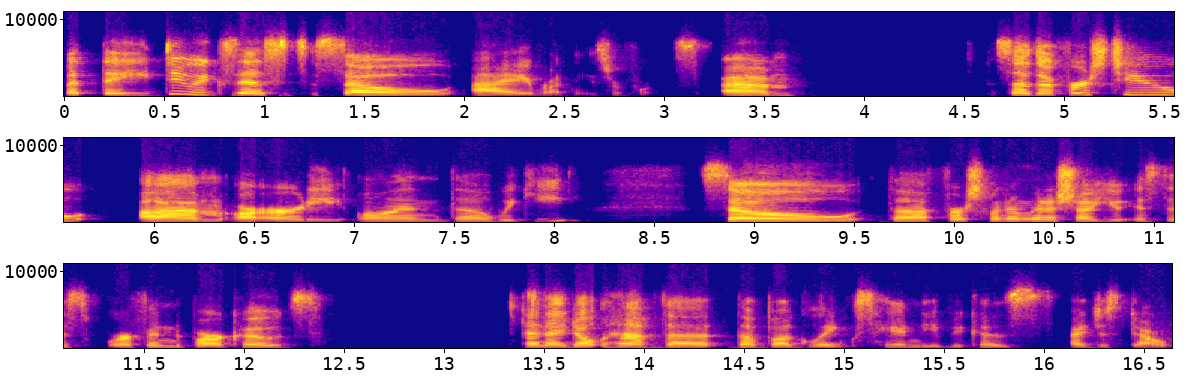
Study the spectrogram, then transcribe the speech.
but they do exist. So I run these reports. Um, so the first two um, are already on the wiki. So the first one I'm going to show you is this orphaned barcodes. And I don't have the, the bug links handy because I just don't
